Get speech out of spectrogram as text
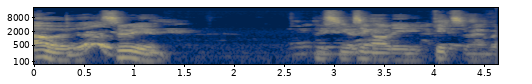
oh, Suiryu. He's using all the kicks, remember?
